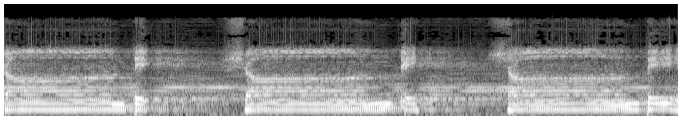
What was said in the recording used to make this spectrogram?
शान्ति शान्ति शान्तिः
